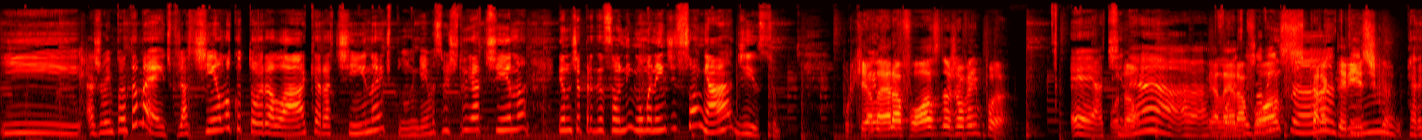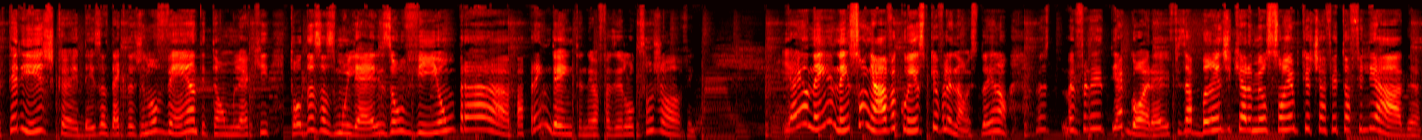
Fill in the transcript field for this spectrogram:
E a Jovem Pan também, tipo, já tinha locutora lá, que era a Tina, e, tipo, ninguém vai substituir a Tina, e eu não tinha pretensão nenhuma nem de sonhar disso. Porque ela era a voz da Jovem Pan. É, a Tina é a, Ela era a voz Pan, característica. característica, e desde a década de 90. Então, mulher que todas as mulheres ouviam pra, pra aprender, entendeu? A fazer locução jovem. E aí eu nem, nem sonhava com isso, porque eu falei, não, isso daí não. Mas, mas eu falei, e agora? Eu fiz a Band, que era o meu sonho, porque eu tinha feito afiliada.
